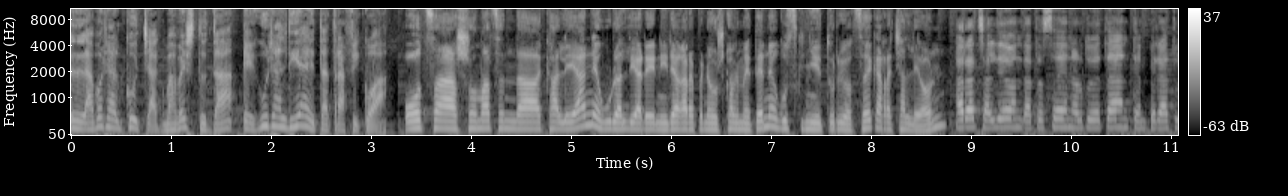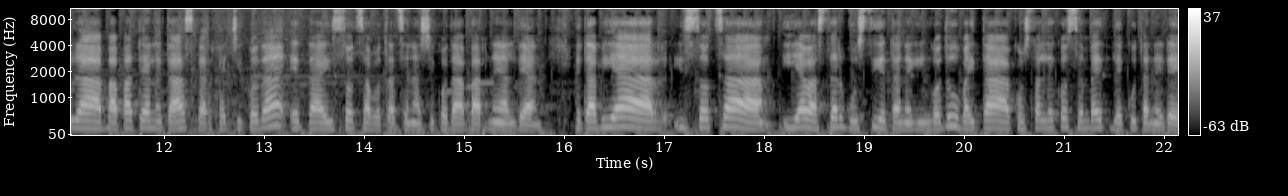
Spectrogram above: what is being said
Laboral kutsak babestuta eguraldia eta trafikoa. Hotza somatzen da kalean eguraldiaren iragarpen euskalmeten eguzkin iturri hotzek arratsaldeon. Arratsaldeon datozen orduetan temperatura bapatean eta azkar jaitsiko da eta izotza botatzen hasiko da barnealdean. Eta bihar izotza ia bazter guztietan egingo du baita kostaldeko zenbait lekutan ere.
